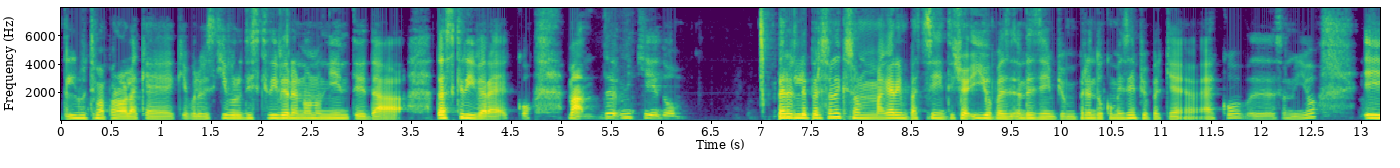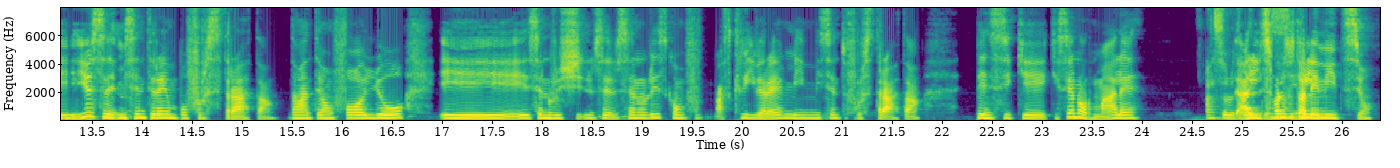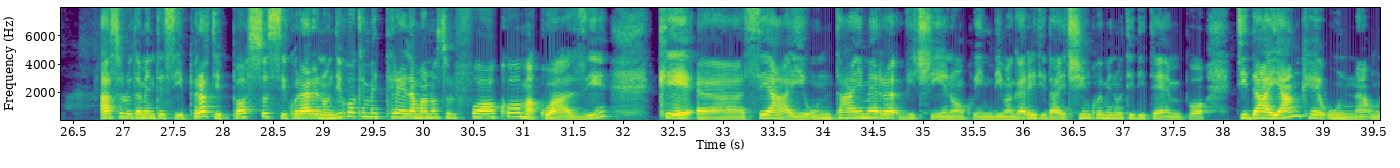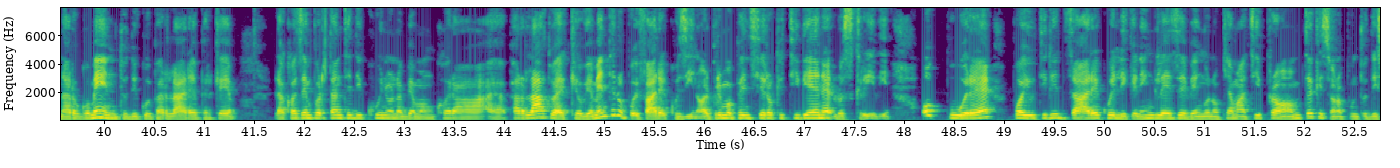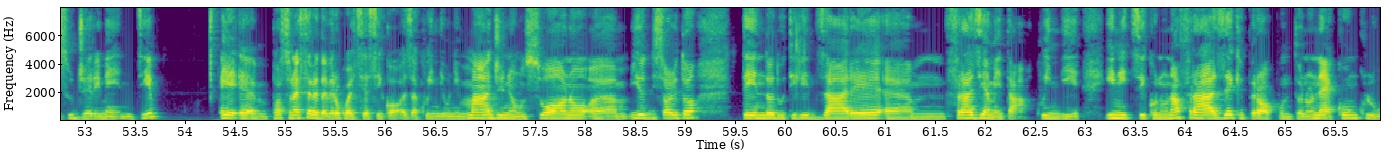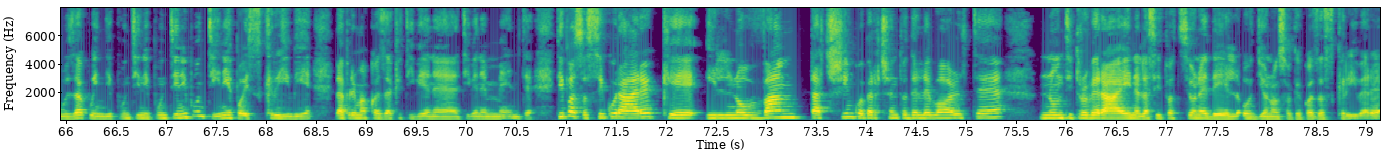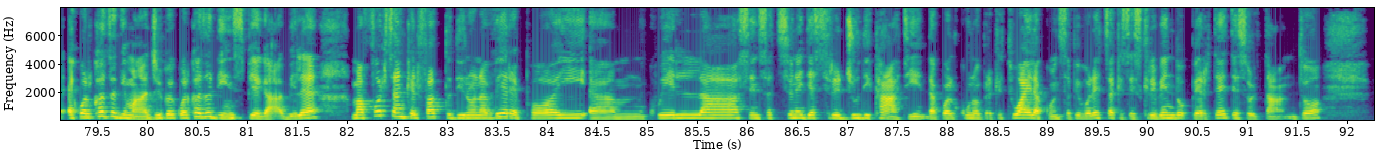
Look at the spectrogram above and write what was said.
l'ultima parola che che volevi scrivere o di scrivere non ho niente da da scrivere, ecco. Ma d mi chiedo per le persone che sono magari impazienti, cioè io ad esempio, mi prendo come esempio perché ecco, ehm, sono io, e io se mi sentirei un po' frustrata davanti a un foglio e se non riusci se se non riesco a scrivere mi mi sento frustrata. Pensi che che sia normale? Al Assolutamente soprattutto sì. all'inizio. Assolutamente sì, però ti posso assicurare, non dico che metterei la mano sul fuoco, ma quasi, che eh, se hai un timer vicino, quindi magari ti dai 5 minuti di tempo, ti dai anche un, un argomento di cui parlare, perché la cosa importante di cui non abbiamo ancora eh, parlato è che ovviamente lo puoi fare così, no? Il primo pensiero che ti viene lo scrivi, oppure puoi utilizzare quelli che in inglese vengono chiamati prompt, che sono appunto dei suggerimenti e eh, possono essere davvero qualsiasi cosa, quindi un'immagine, un suono. Ehm, io di solito tendo ad utilizzare ehm, frasi a metà, quindi inizi con una frase che però appunto non è conclusa, quindi puntini, puntini, puntini e poi scrivi la prima cosa che ti viene, ti viene in mente. Ti posso assicurare che il 95% delle volte non ti troverai nella situazione del oddio non so che cosa scrivere. È qualcosa di magico, è qualcosa di inspiegabile, ma forse anche il fatto di non avere poi um, quella sensazione di essere giudicati da qualcuno perché tu hai la consapevolezza che stai scrivendo per te e te soltanto,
